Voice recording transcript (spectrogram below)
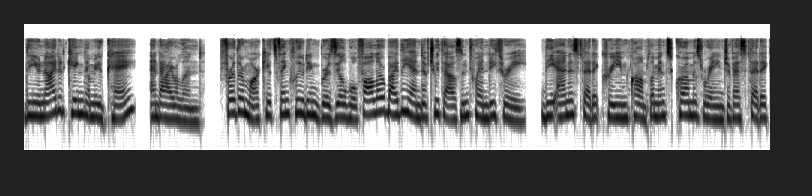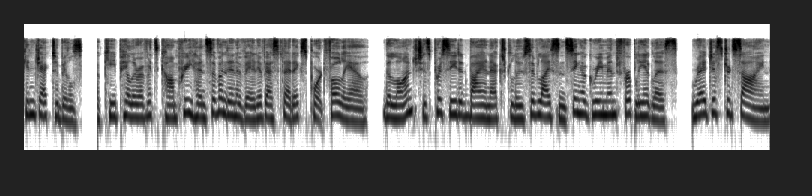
the United Kingdom UK, and Ireland. Further markets including Brazil will follow by the end of 2023. The anesthetic cream complements Croma's range of aesthetic injectables, a key pillar of its comprehensive and innovative aesthetics portfolio. The launch is preceded by an exclusive licensing agreement for Pliaglis, registered sign,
